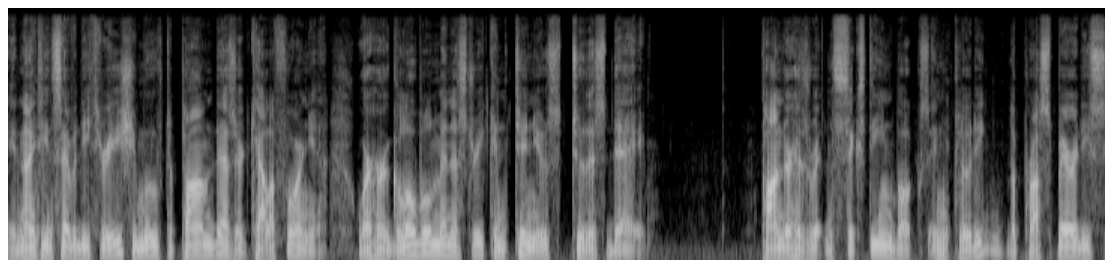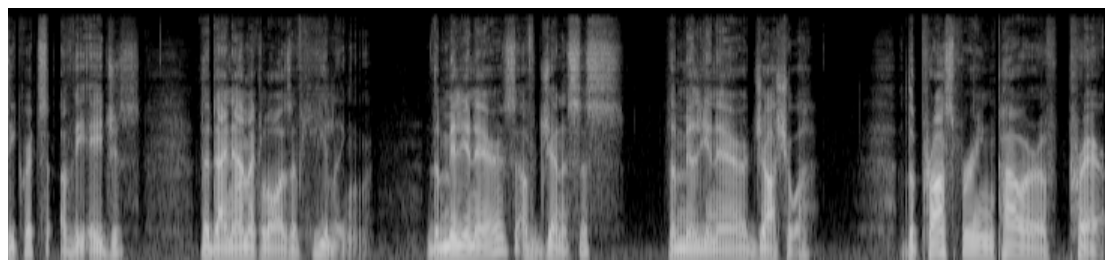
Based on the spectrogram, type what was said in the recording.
In 1973, she moved to Palm Desert, California, where her global ministry continues to this day. Ponder has written 16 books, including The Prosperity Secrets of the Ages, The Dynamic Laws of Healing, The Millionaires of Genesis, The Millionaire Joshua, The Prospering Power of Prayer,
